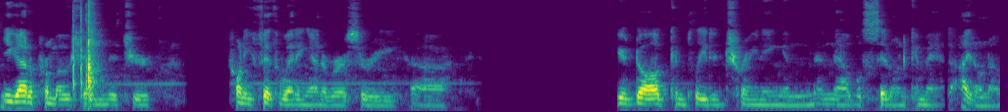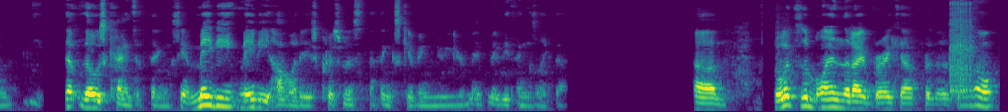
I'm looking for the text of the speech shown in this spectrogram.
You got a promotion, it's your 25th wedding anniversary. Uh, your dog completed training and, and now will sit on command. I don't know. Th- those kinds of things. Yeah, maybe maybe holidays, Christmas, Thanksgiving, New Year, maybe, maybe things like that. Um, so what's the blend that I break out for those? Well,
